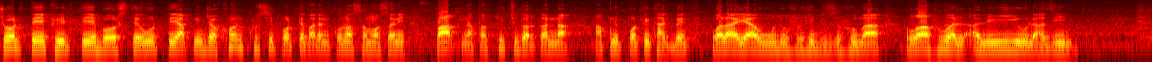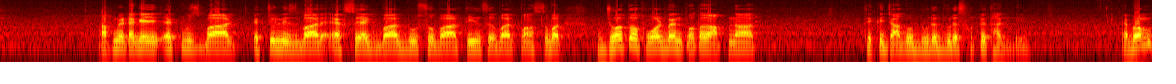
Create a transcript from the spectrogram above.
চড়তে, ফিরতে, বসতে, উঠতে, আপনি যখন খুশি পড়তে পারেন, কোনো সমস্যা নেই। পাক না পাক, কিছু দরকার না, আপনি পড়তে থাকবেন। ওয়ালা ইয়াউদুহু হিফজুহুমা ওয়া হুয়াল আলিউল আযীম। আপনি এটাকে একুশ বার, একচল্লিশ বার, একশো একবার দুশো বার, তিনশো বার, পাঁচশো বার, যত পড়বেন, তত আপনার থেকে জাদু দূরে দূরে সরতে থাকবে। এবং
